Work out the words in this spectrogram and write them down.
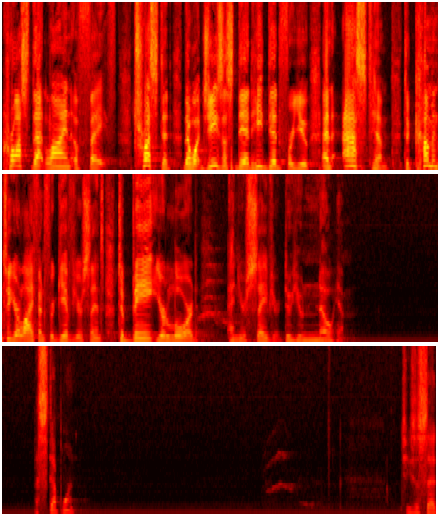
crossed that line of faith trusted that what Jesus did, He did for you, and asked Him to come into your life and forgive your sins, to be your Lord and your Savior. Do you know Him? That's step one. Jesus said,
